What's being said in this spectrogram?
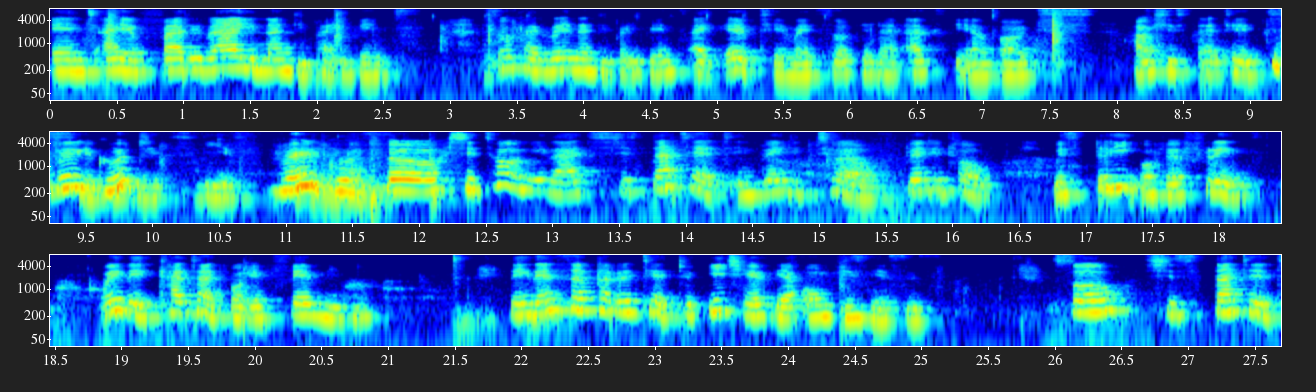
And I have Farirai Nandipa events. So Farirai Nandipa events, I helped her myself and I asked her about how she started. Very good. business. Yes. Very good. So she told me that she started in 2012, 2012 with three of her friends where they catered for a family. They then separated to each have their own businesses. So she started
